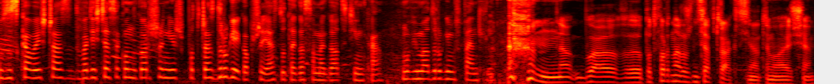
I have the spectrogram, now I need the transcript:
uzyskałeś czas 20 sekund gorszy niż podczas drugiego przejazdu tego samego odcinka. Mówimy o drugim w pętli. No, była e, potworna różnica w trakcji na tym OS-ie.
